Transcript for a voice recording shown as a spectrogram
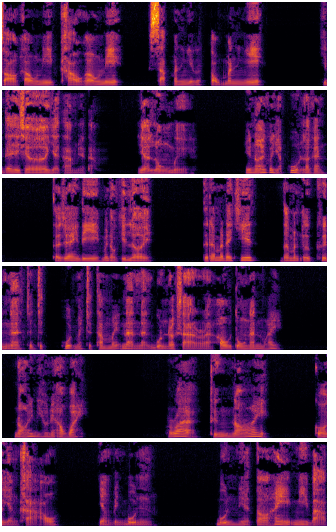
สอเข้าตรงนี้ เข่าเข้าตรงนี้สับมันอย่างนี้แล้วตบมันอย่างนี้คิดได้เฉยๆอย่าทำอย่าทำอย่าลงมือ อย่างน้อยก็อย่าพูดแล้วกัน ถ้าจะให้ดีไม่ต้องคิดเลย แต่ถ้ามันได้คิดแต่มันอึกขึ้นนะจะจะพูดไหมจะทำไหมนั่นนั่นบุญรักษาเราเอาตรงนั้นไว้ น้อยเดียวเนี่ยเอาไว้ เพราะว่าถึงน้อยก็ยังขาว ยังเป็นบุญ บุญเนี่ยต่อให้มีบาป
